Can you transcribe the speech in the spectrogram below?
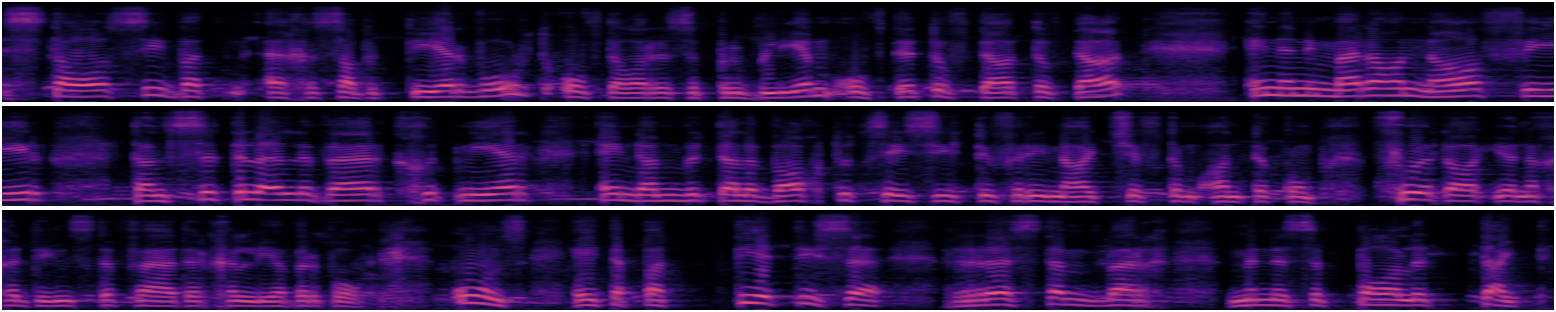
stasie wat uh, gesaboteer word of daar is 'n probleem of dit of dat of dat. En in die middag na 4 dan sit hulle hulle werk goed neer en dan moet hulle wag tot 6 uur toe vir die night shift om aan te kom voor daar enige dienste verder gelewer word. Ons het 'n patetiese Rustenburg munisipaliteit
